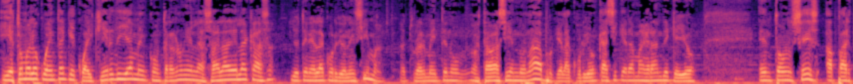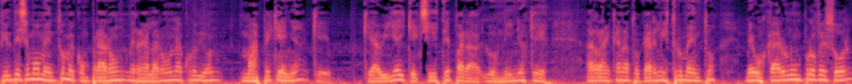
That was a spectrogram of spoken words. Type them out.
y esto me lo cuentan que cualquier día me encontraron en la sala de la casa, yo tenía el acordeón encima. Naturalmente no, no estaba haciendo nada porque el acordeón casi que era más grande que yo. Entonces, a partir de ese momento me compraron, me regalaron un acordeón más pequeña que, que había y que existe para los niños que arrancan a tocar el instrumento. Me buscaron un profesor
